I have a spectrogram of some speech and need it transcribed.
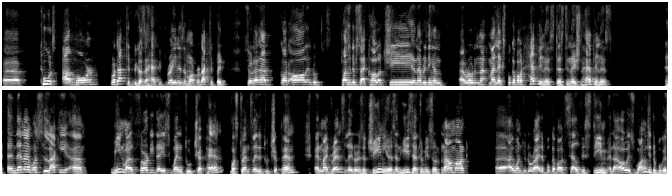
uh, tools are more productive because a happy brain is a more productive brain. So then I got all into positive psychology and everything. And I wrote my next book about happiness, Destination Happiness. And then I was lucky. Um, meanwhile, 30 Days went to Japan, was translated to Japan. And my translator is a genius. And he said to me, So now, Mark, uh, I want you to write a book about self esteem. And I always wanted to book a,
